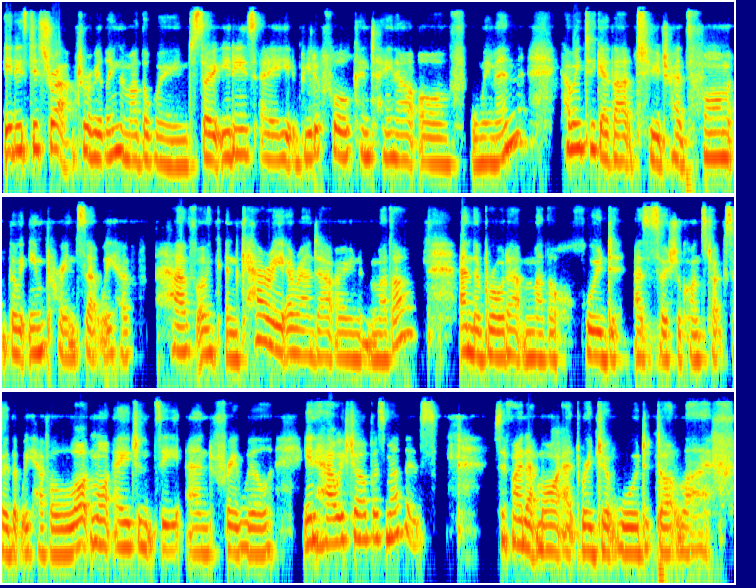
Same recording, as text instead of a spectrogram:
it is Disrupt Revealing the Mother Wound. So, it is a beautiful container of women coming together to transform the imprints that we have, have and carry around our own mother and the broader motherhood as a social construct so that we have a lot more agency and free will in how we show up as mothers. So, find out more at bridgetwood.life.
